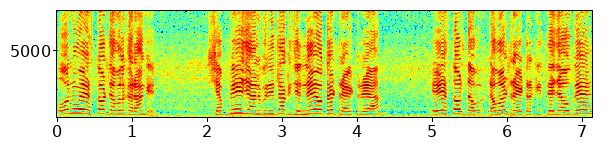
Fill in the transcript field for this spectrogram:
ਉਹਨੂੰ ਇਸ ਤੋਂ ਡਬਲ ਕਰਾਂਗੇ। 26 ਜਨਵਰੀ ਤੱਕ ਜਿੰਨੇ ਉੱਥੇ ਟਰੈਕਟਰ ਆ ਇਸ ਤੋਂ ਡਬ- ਡਬਲ ਟਰੈਕਟਰ ਕੀਤੇ ਜਾਊਗੇ।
